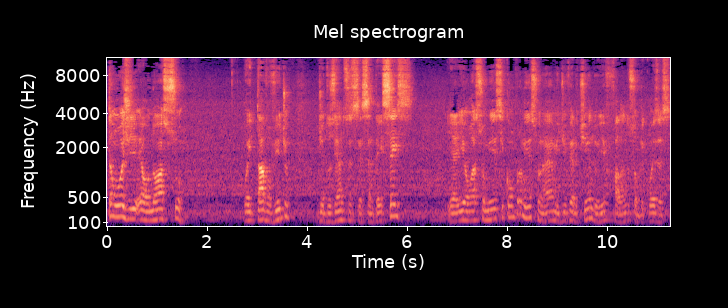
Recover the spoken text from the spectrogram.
Então hoje é o nosso oitavo vídeo de 266 e aí eu assumi esse compromisso, né, me divertindo e falando sobre coisas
